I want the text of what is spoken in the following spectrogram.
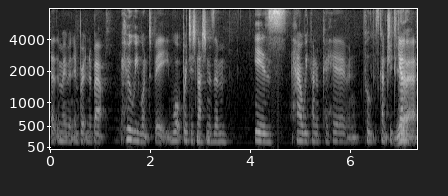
at the moment in Britain about who we want to be, what British nationalism is, how we kind of cohere and pull this country Yeah. together.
